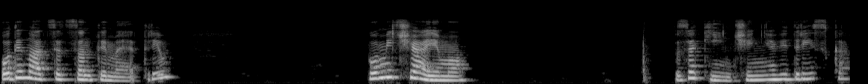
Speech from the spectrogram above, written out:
11 см, помічаємо закінчення відрізка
